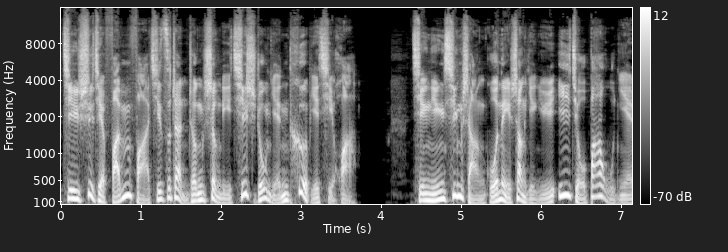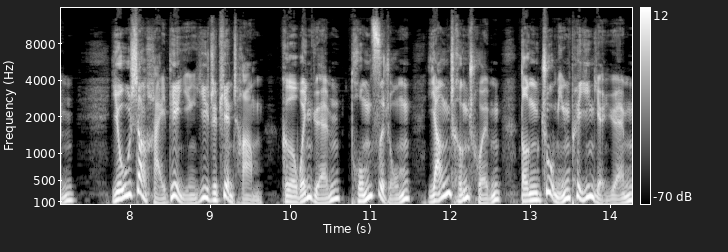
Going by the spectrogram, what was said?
暨世界反法西斯战争胜利七十周年特别企划，请您欣赏国内上映于一九八五年，由上海电影译制片厂葛文元、童自荣、杨成纯等著名配音演员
